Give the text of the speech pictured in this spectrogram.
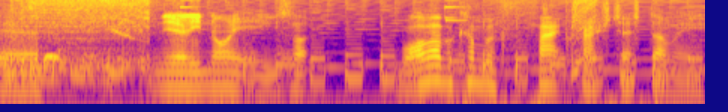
uh, in the early '90s. Like, why have I become a fat Crash Test Dummy,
